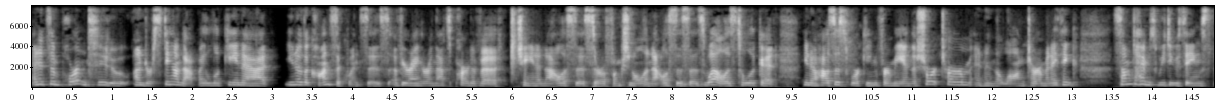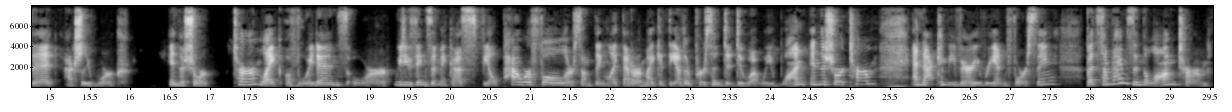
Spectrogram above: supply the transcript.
And it's important to understand that by looking at, you know, the consequences of your anger. And that's part of a chain analysis or a functional analysis as well, is to look at, you know, how's this working for me in the short term and in the long term. And I think sometimes we do things that actually work in the short term, like avoidance, or we do things that make us feel powerful or something like that, or it might get the other person to do what we want in the short term. And that can be very reinforcing. But sometimes in the long term,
